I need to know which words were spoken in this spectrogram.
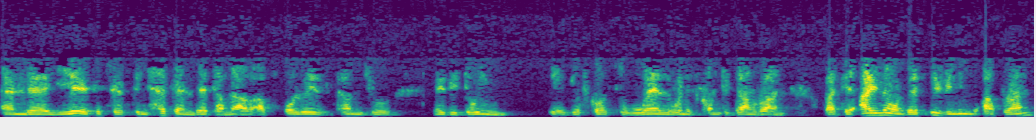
and uh, yes, it has been happened that I've always come to maybe doing, uh, of course, well when it comes to down run. But uh, I know that even in the up run,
